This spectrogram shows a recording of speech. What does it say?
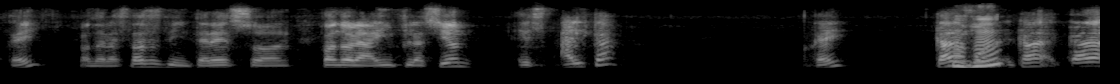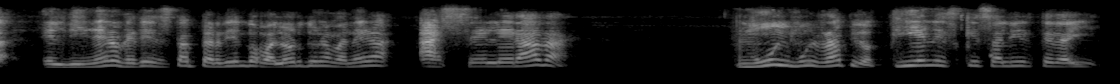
¿ok? Cuando las tasas de interés son, cuando la inflación es alta, ¿ok? Cada, cada, el dinero que tienes está perdiendo valor de una manera acelerada, muy, muy rápido. Tienes que salirte de ahí.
